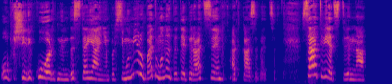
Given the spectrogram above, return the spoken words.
общерекордным достоянием по всему миру, поэтому он от этой операции отказывается. Соответственно,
